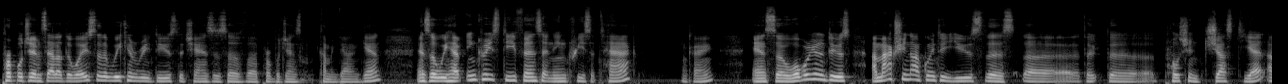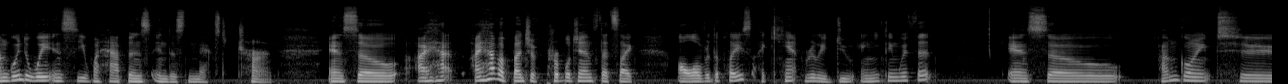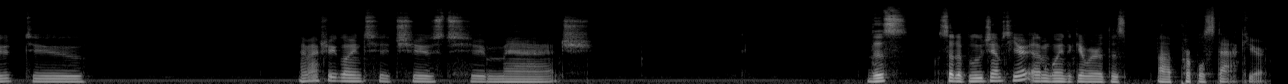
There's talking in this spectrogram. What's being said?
purple gems out of the way so that we can reduce the chances of uh, purple gems coming down again. And so we have increased defense and increased attack. Okay, and so what we're going to do is I'm actually not going to use this uh, the, the potion just yet. I'm going to wait and see what happens in this next turn. And so I have I have a bunch of purple gems that's like all over the place. I can't really do anything with it. And so I'm going to do I'm actually going to choose to match this set of blue gems here, and I'm going to get rid of this uh, purple stack here.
